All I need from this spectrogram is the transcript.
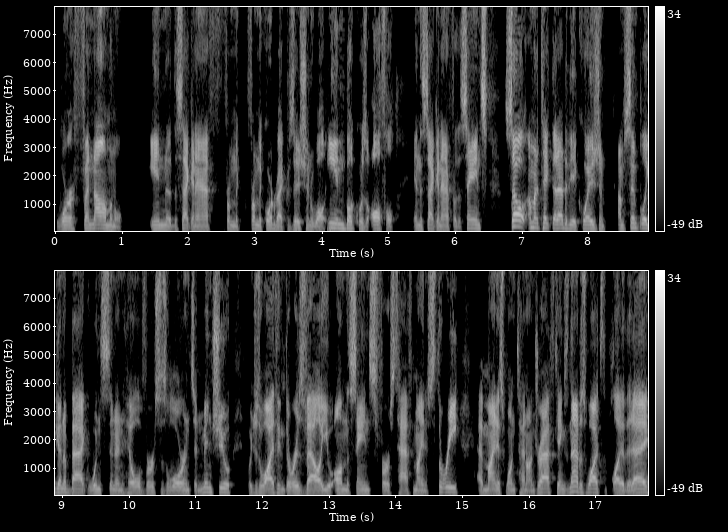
were phenomenal in the second half from the from the quarterback position, while Ian Book was awful in the second half for the Saints. So I'm going to take that out of the equation. I'm simply going to back Winston and Hill versus Lawrence and Minshew, which is why I think there is value on the Saints first half minus three at minus 110 on DraftKings. And that is why it's the play of the day.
